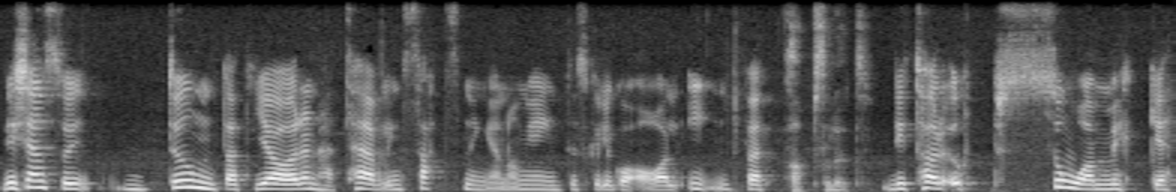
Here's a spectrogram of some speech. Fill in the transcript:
det känns så dumt att göra den här tävlingssatsningen om jag inte skulle gå all in. För att Absolut. det tar upp så mycket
